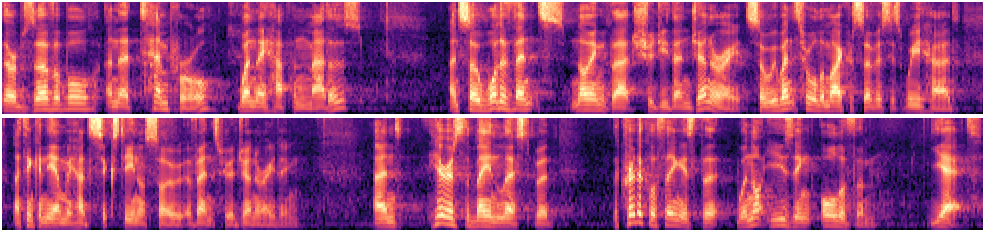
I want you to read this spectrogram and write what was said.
they're observable, and they're temporal. When they happen matters. And so what events, knowing that, should you then generate? So we went through all the microservices we had. I think in the end we had 16 or so events we were generating. And here is the main list, but the critical thing is that we're not using all of them yet.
